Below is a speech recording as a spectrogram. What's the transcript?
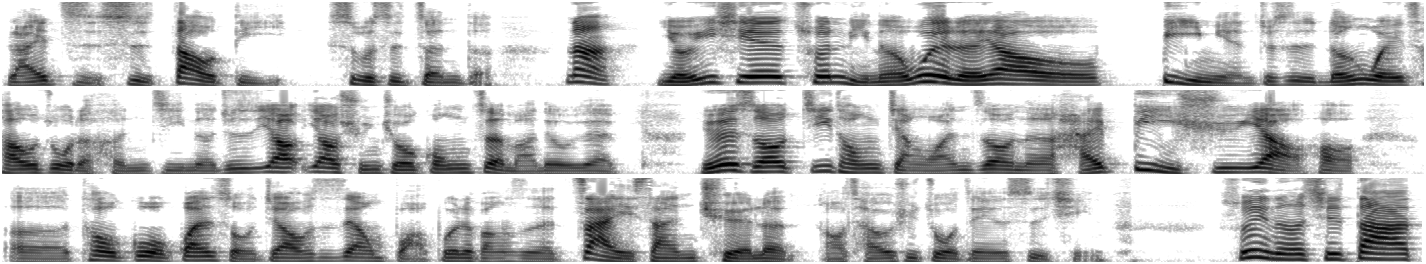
来指示到底是不是真的。那有一些村里呢，为了要避免就是人为操作的痕迹呢，就是要要寻求公正嘛，对不对？有些时候鸡同讲完之后呢，还必须要哈呃透过关手教或是这样保播的方式呢，再三确认，然后才会去做这件事情。所以呢，其实大家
